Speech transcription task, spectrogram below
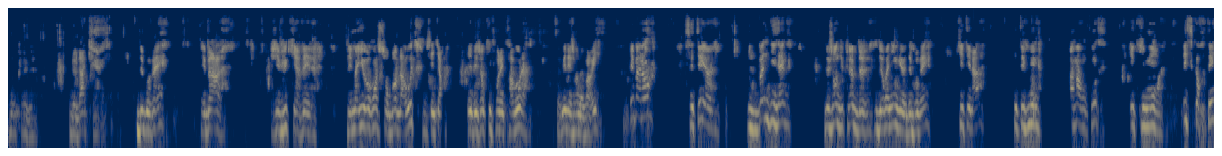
donc euh, le, le lac de Beauvais, et ben, j'ai vu qu'il y avait des maillots orange sur le bord de la route. Je me suis dit, il y a des gens qui font les travaux, là. Vous savez, les gens de la. Et ben non, c'était euh, une bonne dizaine de gens du club de, de running de Beauvais qui étaient là, qui étaient venus à ma rencontre et qui m'ont escorté,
